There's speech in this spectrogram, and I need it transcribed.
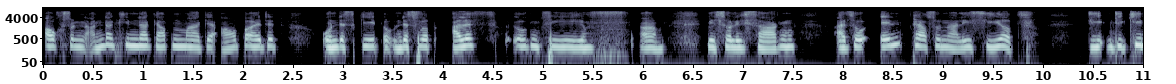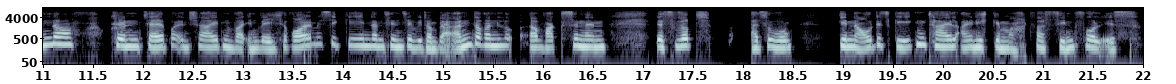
auch schon in anderen Kindergärten mal gearbeitet und es geht und es wird alles irgendwie, äh, wie soll ich sagen, also entpersonalisiert. Die, die Kinder können selber entscheiden, in welche Räume sie gehen, dann sind sie wieder bei anderen Erwachsenen. Das wird also genau das Gegenteil eigentlich gemacht, was sinnvoll ist.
